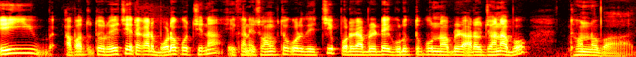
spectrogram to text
এই আপাতত রয়েছে এটা আর বড় করছি না। এখানে সমাপ্ত করে দিচ্ছি। পরের আপডেটে গুরুত্বপূর্ণ আপডেট আরও জানাব। ধন্যবাদ।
